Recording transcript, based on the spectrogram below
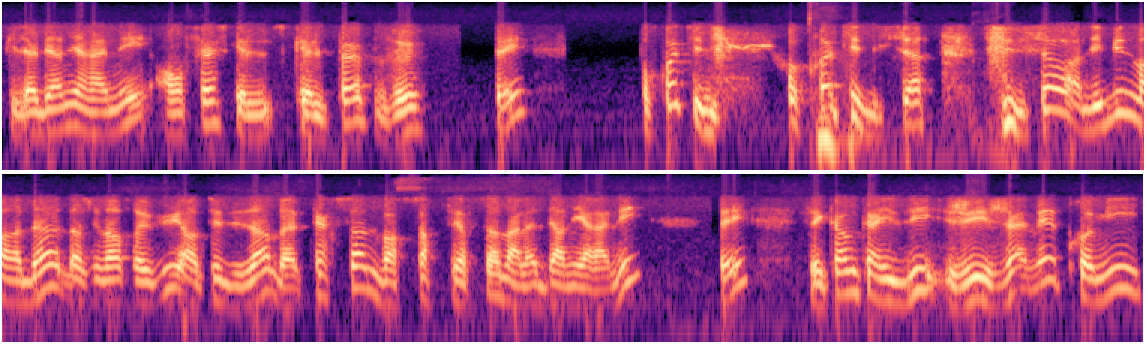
puis la dernière année, on fait ce que, le- ce que le peuple veut. Tu sais? Pourquoi tu dis pourquoi tu dis ça? Tu dis ça en début de mandat dans une entrevue en te disant ben, personne va ressortir ça dans la dernière année. Tu sais? C'est comme quand il dit j'ai jamais promis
